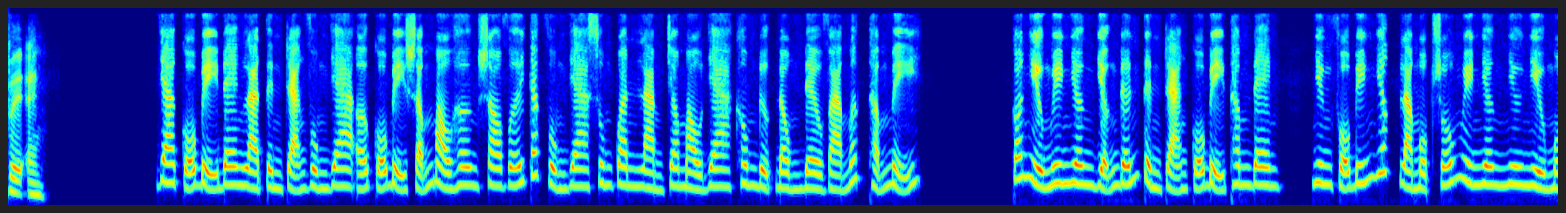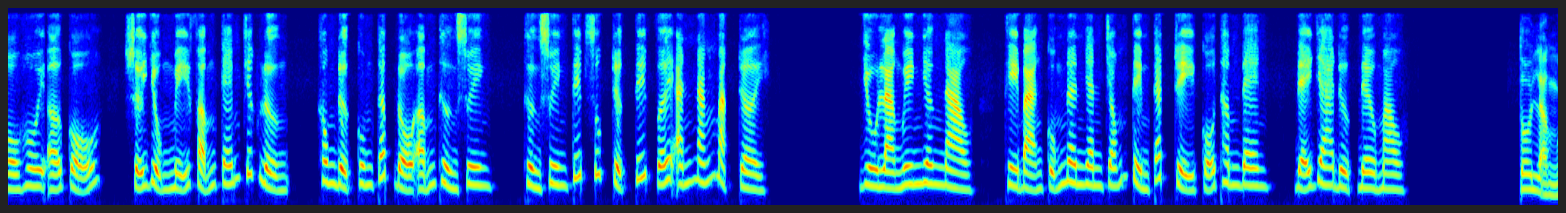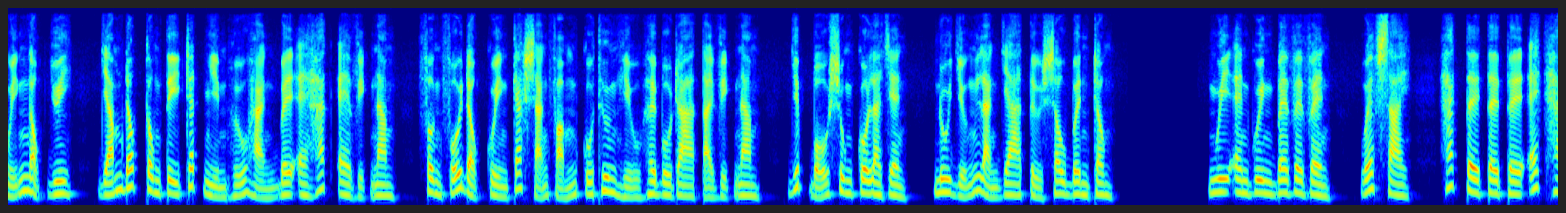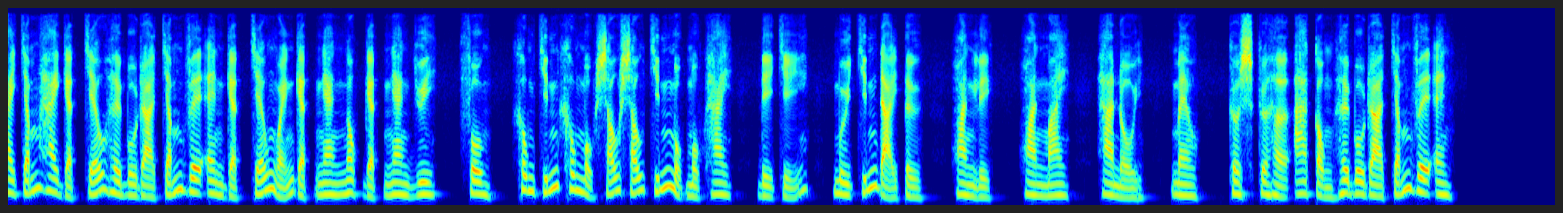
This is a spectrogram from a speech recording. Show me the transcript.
vn Da cổ bị đen là tình trạng vùng da ở cổ bị sẫm màu hơn so với các vùng da xung quanh làm cho màu da không được đồng đều và mất thẩm mỹ. Có nhiều nguyên nhân dẫn đến tình trạng cổ bị thâm đen, nhưng phổ biến nhất là một số nguyên nhân như nhiều mồ hôi ở cổ, sử dụng mỹ phẩm kém chất lượng, không được cung cấp độ ẩm thường xuyên, thường xuyên tiếp xúc trực tiếp với ánh nắng mặt trời. Dù là nguyên nhân nào, thì bạn cũng nên nhanh chóng tìm cách trị cổ thâm đen, để da được đều màu. Tôi là Nguyễn Ngọc Duy, Giám đốc công ty trách nhiệm hữu hạn BEHE Việt Nam, phân phối độc quyền các sản phẩm của thương hiệu Hebora tại Việt Nam, giúp bổ sung collagen, nuôi dưỡng làn da từ sâu bên trong. Nguyen Quyên BVVN, website https 2 2 gạch chéo hebora vn gạch chéo ngoãn gạch ngang ngọc gạch ngang duy phone 0901669112 địa chỉ 19 Đại Từ Hoàng Liệt Hoàng Mai Hà Nội mail kushkha hebora vn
